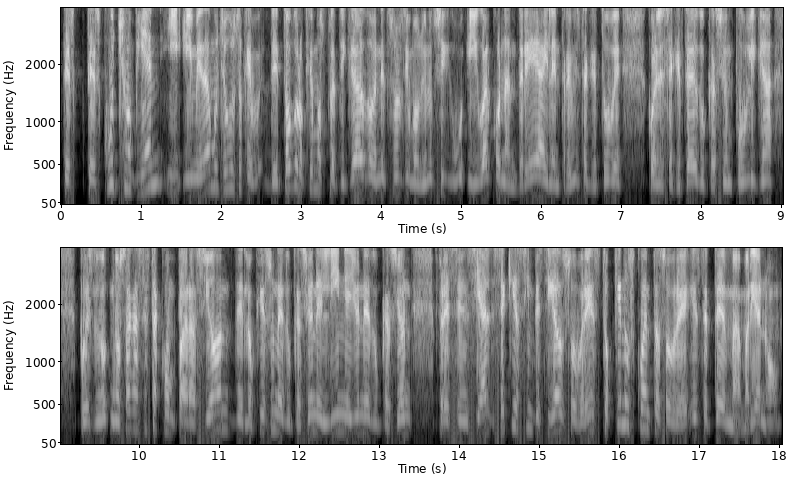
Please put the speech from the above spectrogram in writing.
Te, escucho bien y, me da mucho gusto que de todo lo que hemos platicado en estos últimos minutos, igual con Andrea y la entrevista que tuve con el secretario de Educación Pública, pues nos hagas esta comparación de lo que es una educación en línea y una educación presencial. Sé que has investigado sobre esto. ¿Qué nos cuentas sobre este tema, Mariano?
